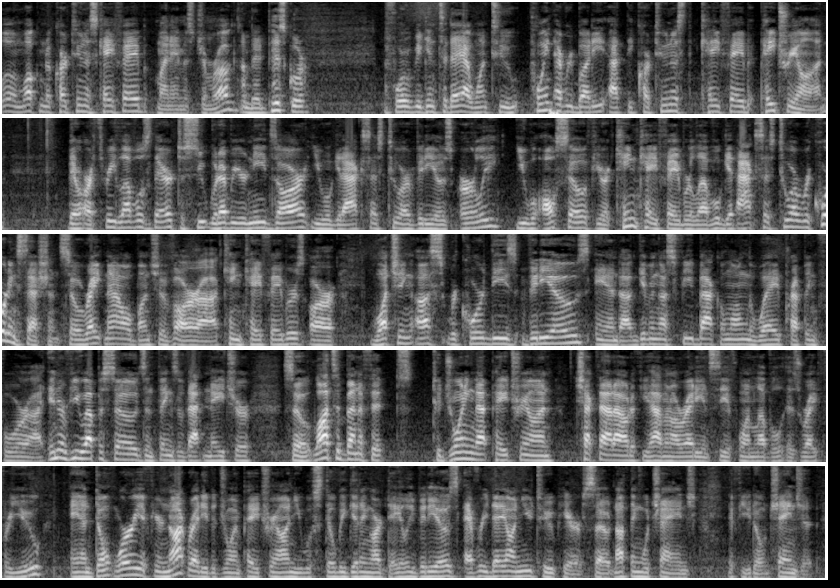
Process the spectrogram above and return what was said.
Hello and welcome to Cartoonist Kayfabe. My name is Jim Rugg. I'm Ed Piskor. Before we begin today, I want to point everybody at the Cartoonist Kayfabe Patreon. There are three levels there to suit whatever your needs are. You will get access to our videos early. You will also, if you're a King Kayfaber level, get access to our recording session. So right now, a bunch of our uh, King Kayfabers are watching us record these videos and uh, giving us feedback along the way, prepping for uh, interview episodes and things of that nature. So lots of benefits to joining that Patreon. Check that out if you haven't already and see if one level is right for you. And don't worry if you're not ready to join Patreon, you will still be getting our daily videos every day on YouTube here. So nothing will change if you don't change it.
